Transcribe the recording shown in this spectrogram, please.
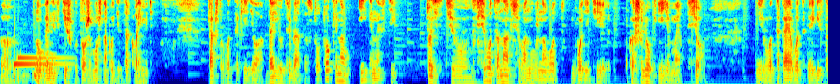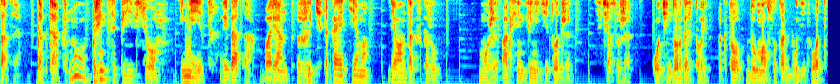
ну, NFT-шку тоже можно будет заклеймить. Так что вот такие дела. Дают ребята 100 токенов и NFT. То есть э, всего-то навсего нужно вот вводите кошелек и e-mail, все. И вот такая вот регистрация. Так, так, ну, в принципе, и все. Имеет, ребята, вариант жить такая тема, я вам так скажу. Может, Axie Infinity тот же сейчас уже очень дорого стоит. А кто думал, что так будет, вот,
